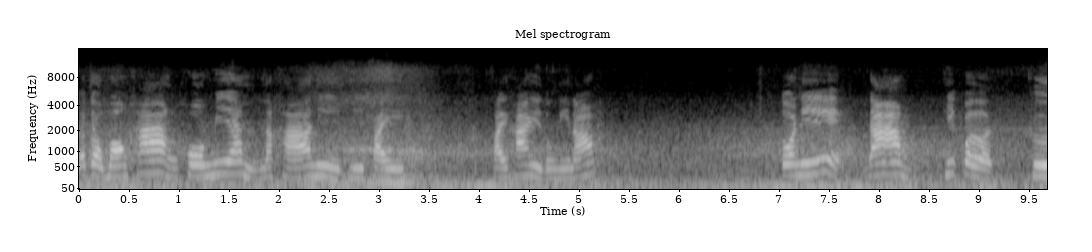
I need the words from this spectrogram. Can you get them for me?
กระจกมองข้างโครเมียมนะคะ นี่มีไฟไฟข้างอยู่ตรงนี้เนาะตัวนี้ด้ามที่เปิดคือ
